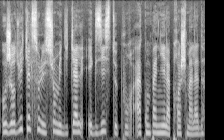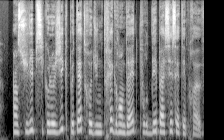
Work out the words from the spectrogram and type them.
Aujourd'hui, quelles solutions médicales existent pour accompagner l'approche malade? Un suivi psychologique peut être d'une très grande aide pour dépasser cette épreuve.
